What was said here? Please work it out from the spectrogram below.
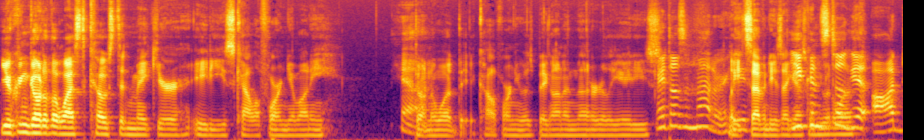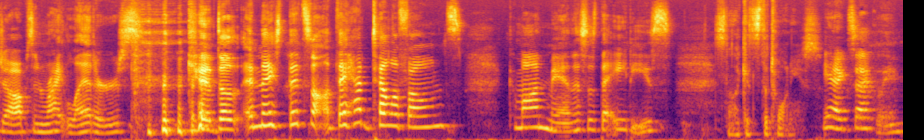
you can go to the west coast and make your '80s California money. Yeah. Don't know what the, California was big on in the early 80s. It doesn't matter. Late He's- 70s, I guess. you can still get odd jobs and write letters. Get those- and they that's not they had telephones. Come on, man. This is the 80s. It's not like it's the 20s. Yeah, exactly.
